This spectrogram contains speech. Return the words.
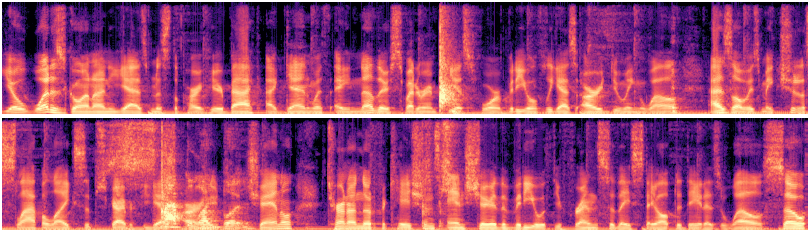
Yo, what is going on, you guys? MissedThePart here, back again with another Spider-Man PS4 video. Hopefully, you guys are doing well. As always, make sure to slap a like, subscribe if you guys slap are like new button. to the channel, turn on notifications, and share the video with your friends so they stay up to date as well. So,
